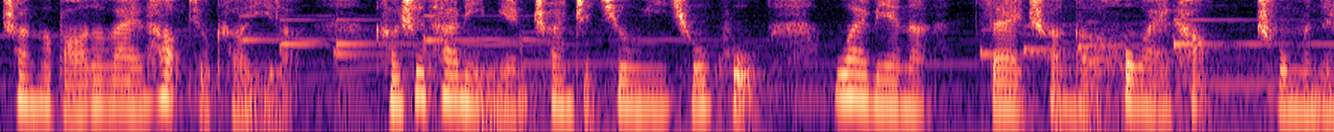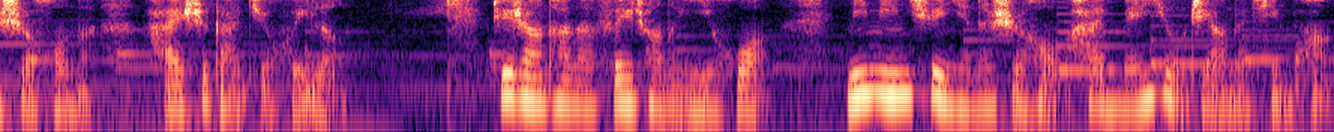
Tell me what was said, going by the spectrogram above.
穿个薄的外套就可以了，可是她里面穿着秋衣秋裤，外边呢再穿个厚外套，出门的时候呢，还是感觉会冷。这让他呢非常的疑惑，明明去年的时候还没有这样的情况，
